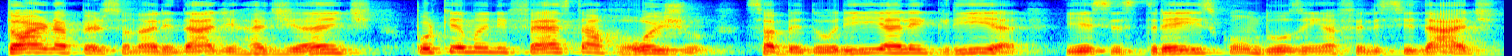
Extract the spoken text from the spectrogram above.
torna a personalidade radiante porque manifesta arrojo, sabedoria e alegria, e esses três conduzem à felicidade.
